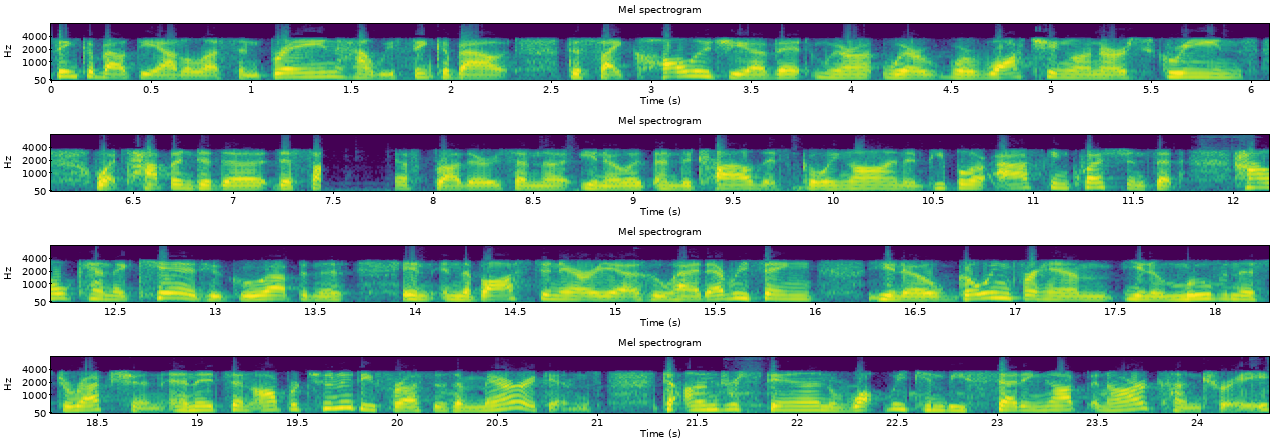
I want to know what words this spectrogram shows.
think about the adolescent brain, how we think about the psychology of it. We're, we're, we're watching on our screens what's happened to the, the F brothers and the you know and the trial that's going on and people are asking questions that how can a kid who grew up in the in, in the Boston area who had everything you know going for him you know move in this direction? And it's an opportunity for us as Americans to understand what we can be setting up in our country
